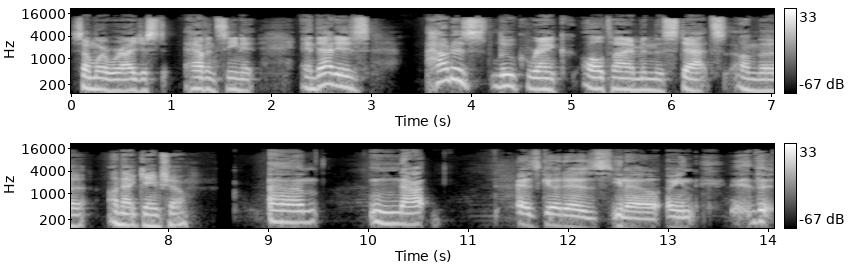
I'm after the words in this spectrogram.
somewhere where I just haven't seen it. And that is, how does Luke rank all time in the stats on the on that game show? Um, not as good as you know. I mean, the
